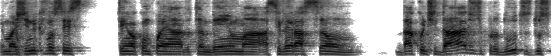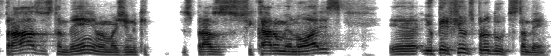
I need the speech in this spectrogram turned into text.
Imagino que vocês tenham acompanhado também uma aceleração da quantidade de produtos, dos prazos também, eu imagino que os prazos ficaram menores, eh, e o perfil dos produtos também.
